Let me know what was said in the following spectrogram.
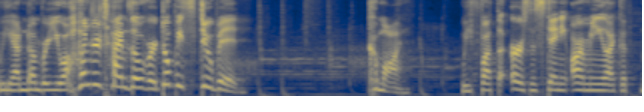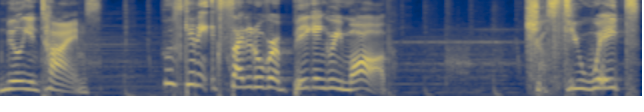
We outnumber you a hundred times over. Don't be stupid. Come on. We fought the Ursus standing army like a million times. Who's getting excited over a big angry mob? Just you wait.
